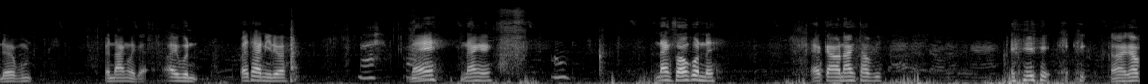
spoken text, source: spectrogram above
เดี๋ยวผมไปนั่งเลยกะไอ้หุ่นไปทางนี้ด้วยนะไหนนั่งเลยเอานั่งสองคนเลยไอ้กาวนั่งทับพี่เอาละครับ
